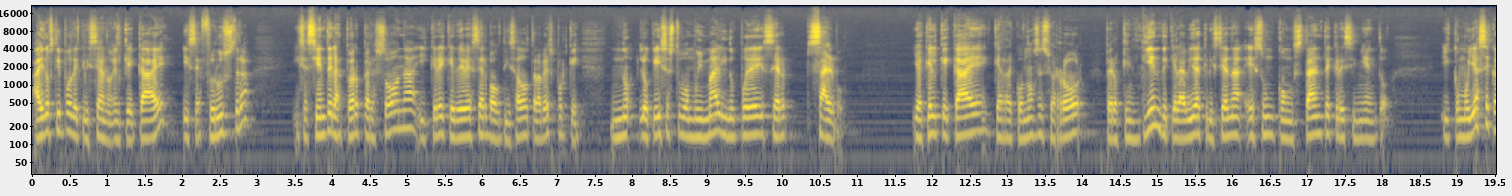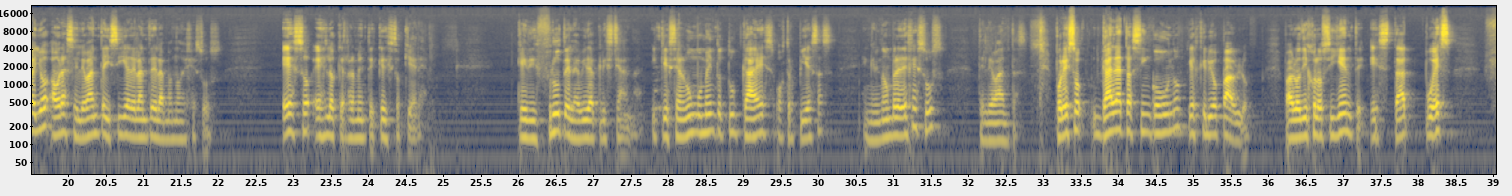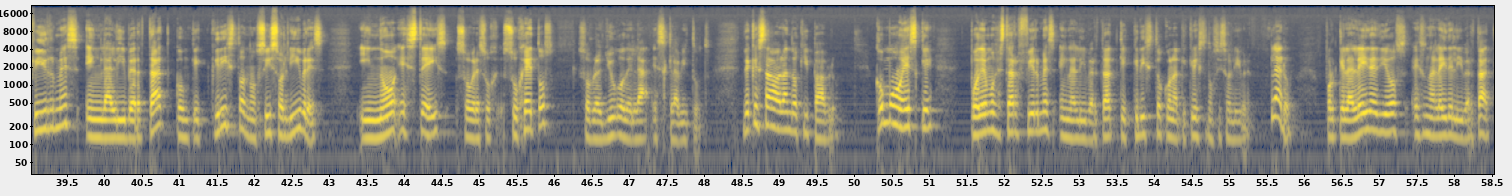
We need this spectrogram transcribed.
Hay dos tipos de cristiano, el que cae y se frustra y se siente la peor persona y cree que debe ser bautizado otra vez porque no, lo que hizo estuvo muy mal y no puede ser salvo. Y aquel que cae, que reconoce su error, pero que entiende que la vida cristiana es un constante crecimiento y como ya se cayó, ahora se levanta y sigue delante de la mano de Jesús. Eso es lo que realmente Cristo quiere que disfrute la vida cristiana y que si en algún momento tú caes o tropiezas, en el nombre de Jesús, te levantas. Por eso Gálatas 5.1 que escribió Pablo. Pablo dijo lo siguiente, estad pues firmes en la libertad con que Cristo nos hizo libres y no estéis sobre sujetos sobre el yugo de la esclavitud. ¿De qué estaba hablando aquí Pablo? ¿Cómo es que podemos estar firmes en la libertad que Cristo con la que Cristo nos hizo libre? Claro, porque la ley de Dios es una ley de libertad.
